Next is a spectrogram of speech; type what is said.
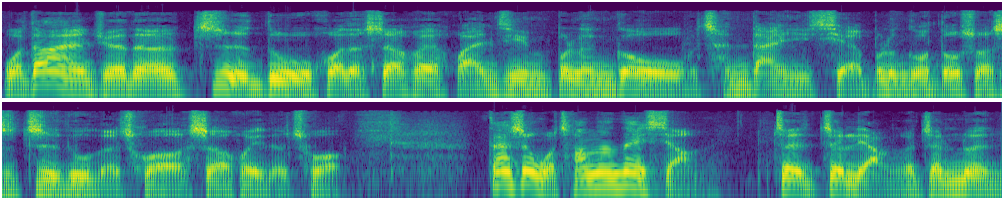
我当然觉得制度或者社会环境不能够承担一切，不能够都说是制度的错、社会的错。但是我常常在想，这这两个争论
